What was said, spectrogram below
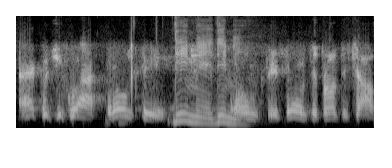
Eccoci qua, pronti? Dimmi, dimmi. Pronti, pronti, pronti, ciao.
